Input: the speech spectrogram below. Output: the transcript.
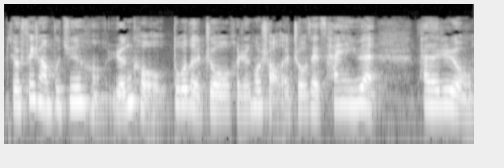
就是非常不均衡。人口多的州和人口少的州在参议院，它的这种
